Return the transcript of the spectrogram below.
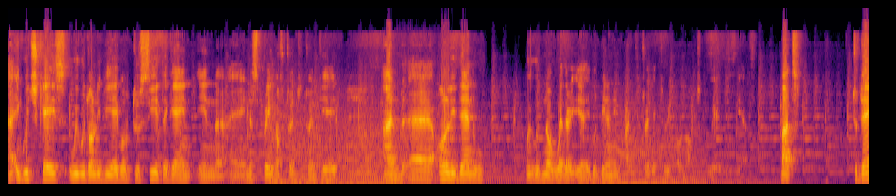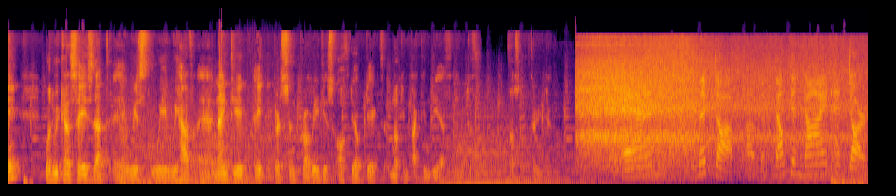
uh, in which case we would only be able to see it again in uh, in the spring of 2028, and uh, only then we would know whether it would be an impact trajectory or not with, the Earth. But today, what we can say is that uh, we, we, we have 98% probabilities of the object not impacting the Earth in 2032. Liftoff of the Falcon 9 and DART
